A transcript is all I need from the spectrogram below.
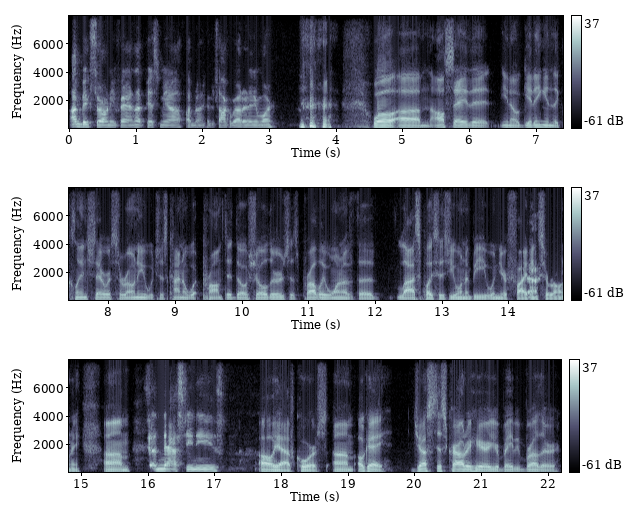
I'm a big Cerrone fan. That pissed me off. I'm not going to talk about it anymore. well, um, I'll say that you know getting in the clinch there with Cerrone, which is kind of what prompted those shoulders, is probably one of the last places you want to be when you're fighting yeah. Cerrone. Um, nasty knees. Oh yeah, of course. Um, okay, Justice Crowder here, your baby brother,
